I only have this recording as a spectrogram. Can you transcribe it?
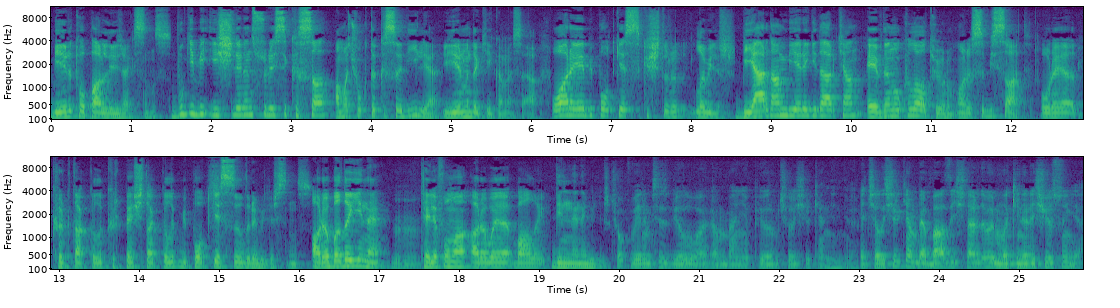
Bir yeri toparlayacaksınız. Bu gibi işlerin süresi kısa ama çok da kısa değil ya. 20 dakika mesela. O araya bir podcast sıkıştırılabilir. Bir yerden bir yere giderken evden okula atıyorum. Arası bir saat. Oraya 40 dakikalık 45 dakikalık bir podcast sığdırabilirsiniz. Arabada yine telefona arabaya bağlayıp dinlenebilir. Çok verimsiz bir yolu var ama ben yapıyorum çalışırken dinliyorum. E çalışırken be bazı işlerde böyle makineleşiyorsun ya.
